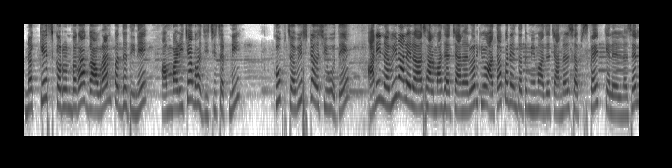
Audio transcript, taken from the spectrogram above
नक्कीच करून बघा गावरान पद्धतीने आंबाडीच्या भाजीची चटणी. खूप चविष्ट अशी होते. आणि नवीन आलेलं असाल माझ्या चॅनलवर किंवा आतापर्यंत तुम्ही माझं चॅनल सबस्क्राईब केलेलं नसेल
